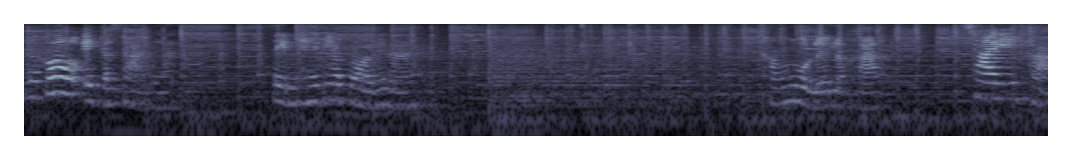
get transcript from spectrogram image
แล้วก็เอาเอกสารเนี้ยเซ็นให้เรียบร้อยด้วยนะ ทั้งหมดเลยเหรอคะ ใช่ค่ะ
